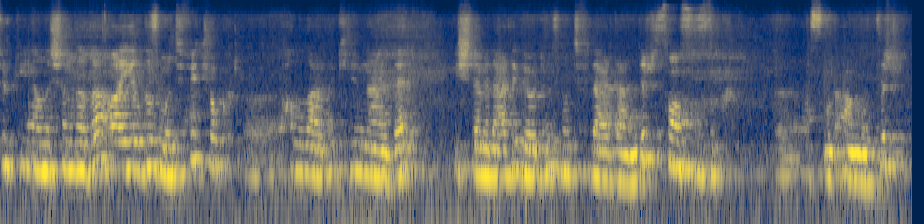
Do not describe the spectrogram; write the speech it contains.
Türk inanışında da ay yıldız motifi çok e, halılarda, kilimlerde, işlemelerde gördüğümüz motiflerdendir. Sonsuzluk e, aslında anlatır.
